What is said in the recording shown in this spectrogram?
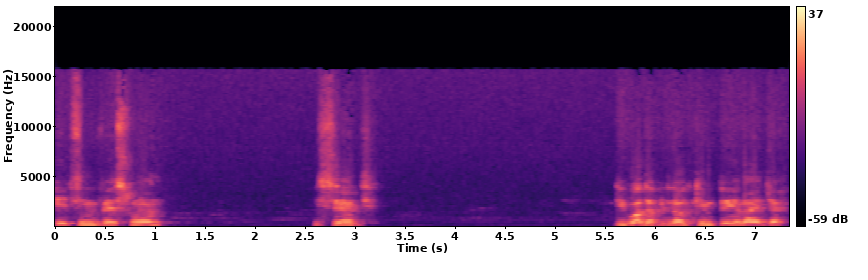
18, verse 1. He said, The word of the Lord came to Elijah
